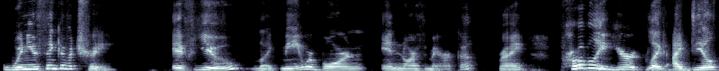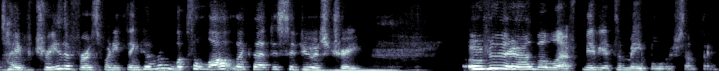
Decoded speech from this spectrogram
When you think of a tree, if you, like me, were born in North America, right? Probably your like ideal type tree, the first one you think of them, looks a lot like that deciduous tree over there on the left, maybe it's a maple or something,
